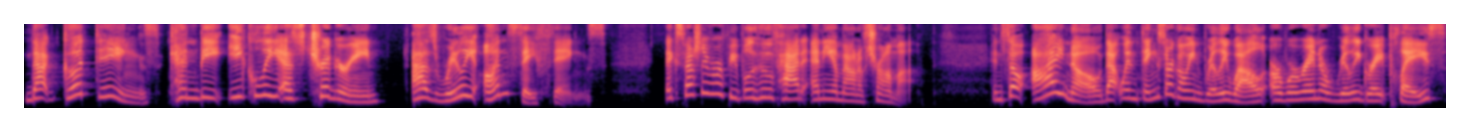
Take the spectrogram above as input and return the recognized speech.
that good things can be equally as triggering as really unsafe things, especially for people who've had any amount of trauma. And so I know that when things are going really well or we're in a really great place,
